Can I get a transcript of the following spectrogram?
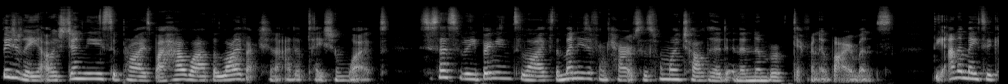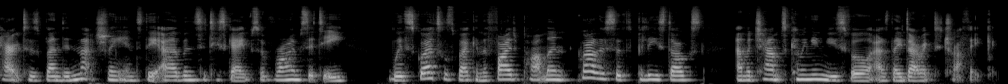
Visually, I was genuinely surprised by how well the live action adaptation worked successfully bringing to life the many different characters from my childhood in a number of different environments. The animated characters blended naturally into the urban cityscapes of Ryme City, with Squirtles working the fire department, Growlithe as the police dogs, and Machamps coming in useful as they directed traffic.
